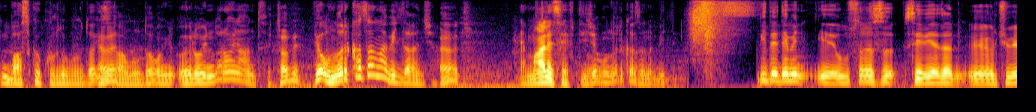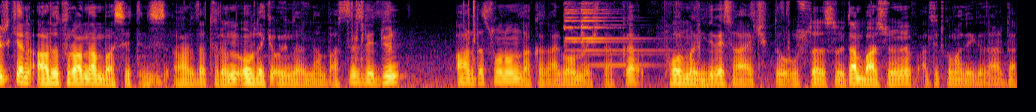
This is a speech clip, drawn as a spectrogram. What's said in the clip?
baskı kurdu burada Evet. İstanbul'da. Oyun, öyle oyunlar oynandı. E tabii. Ve onları kazanabildi ancak. Evet. Yani maalesef diyeceğim onları kazanabildi. Bir de demin e, uluslararası seviyeden e, ölçü verirken Arda Turan'dan bahsettiniz. Arda Turan'ın oradaki oyunlarından bahsettiniz ve dün Arda son 10 dakika galiba 15 dakika forma giydi ve sahaya çıktı. O uluslararası oyundan Barcelona Atletico Madrid'e giden Arda.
